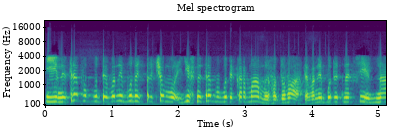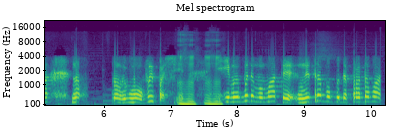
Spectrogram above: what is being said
І не треба буде, вони будуть, причому їх не треба буде кормами годувати. Вони будуть на ці на, на ну, випасі. Угу, угу. І ми будемо мати, не треба буде продавати.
